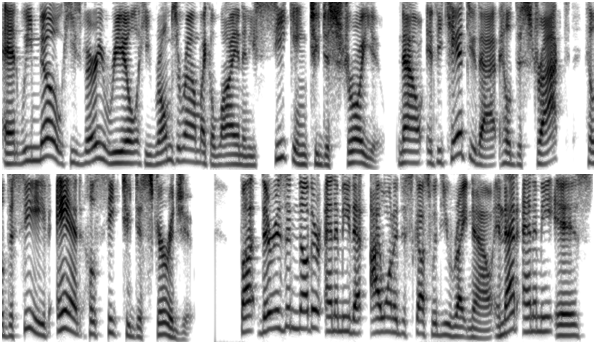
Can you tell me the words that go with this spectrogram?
and we know he's very real. He roams around like a lion, and he's seeking to destroy you. Now, if he can't do that, he'll distract, he'll deceive, and he'll seek to discourage you. But there is another enemy that I want to discuss with you right now, and that enemy is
